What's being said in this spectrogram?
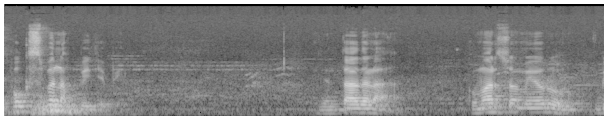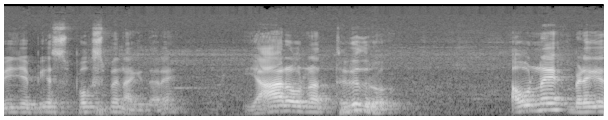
spokesman of B J P Janata Dal ಕುಮಾರಸ್ವಾಮಿಯವರು ಬಿ ಜೆ ಪಿಯ ಸ್ಪೋಕ್ಸ್ಮನ್ ಆಗಿದ್ದಾರೆ. ಯಾರು ಅವ್ರನ್ನ ತೆಗೆದ್ರು ಅವ್ರನ್ನೇ ಬೆಳಗ್ಗೆ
